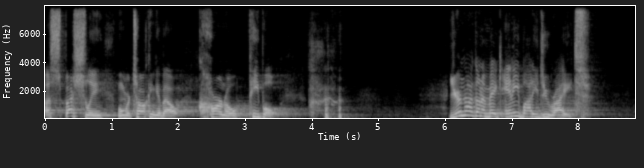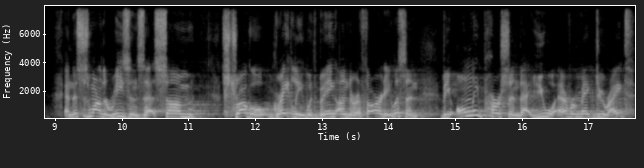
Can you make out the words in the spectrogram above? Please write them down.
especially when we're talking about carnal people. You're not going to make anybody do right. And this is one of the reasons that some struggle greatly with being under authority. Listen, the only person that you will ever make do right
